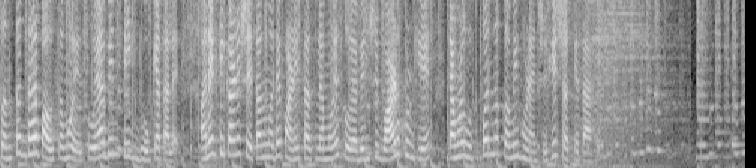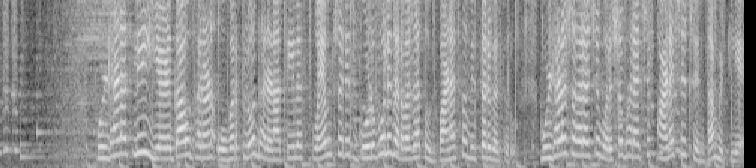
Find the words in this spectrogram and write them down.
संततधार पावसामुळे सोयाबीन पीक धोक्यात आलंय. अनेक ठिकाणी शेतांमध्ये पाणी साचल्यामुळे सोयाबीनची वाढ खुंटली आहे त्यामुळे उत्पन्न कमी होण्याचीही शक्यता आहे. बुलढाण्यातली येळगाव धरण ओव्हरफ्लो धरणातील स्वयंचलित गोडबोले दरवाजातून पाण्याचा विसर्ग सुरू. बुलढाणा शहराची वर्षभराची पाण्याची चिंता मिटली आहे.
